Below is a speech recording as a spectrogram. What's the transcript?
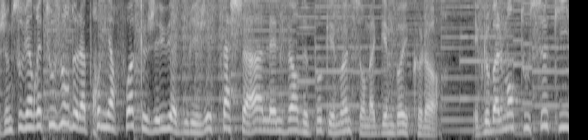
Je me souviendrai toujours de la première fois que j'ai eu à diriger Sacha, l'éleveur de Pokémon sur ma Game Boy Color. Et globalement, tous ceux qui,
